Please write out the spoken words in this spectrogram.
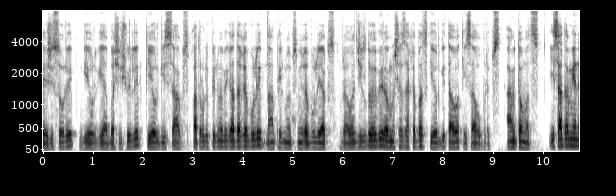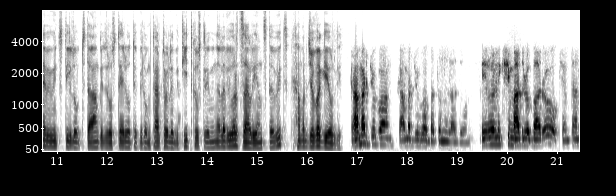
რეჟისორი გიორგი აბაშიშვილი. გიორგის აქვს მხატვრული ფილმები გადაღებული, ამ ფილმებს მიღებული აქვს მრავალჯილდოები, რომლის შესახებაც გიორგი თავად ისაუბრებს. ამიტომაც ის ადამიანები, ვინც ცდილობთ დაამკვიდროს стереოტიპი, რომ ქართველები თითქოს კრიმინალები ვართ, ძალიან ცდებით. გამარჯობა გიორგი. გამარჯობა გამარჯობა ბატონო ლადო. პირველ რიგში მადლობა რომ ჩემთან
